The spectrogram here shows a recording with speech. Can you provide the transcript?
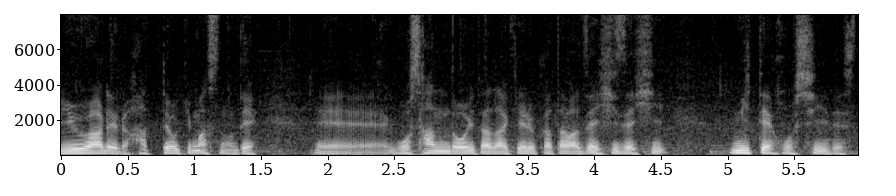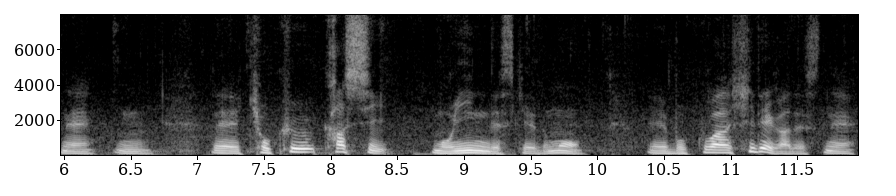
URL 貼っておきますので、えー、ご賛同いただける方は是非是非見てほしいですね、うん、で曲歌詞もいいんですけれども、え、僕はヒデがですね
